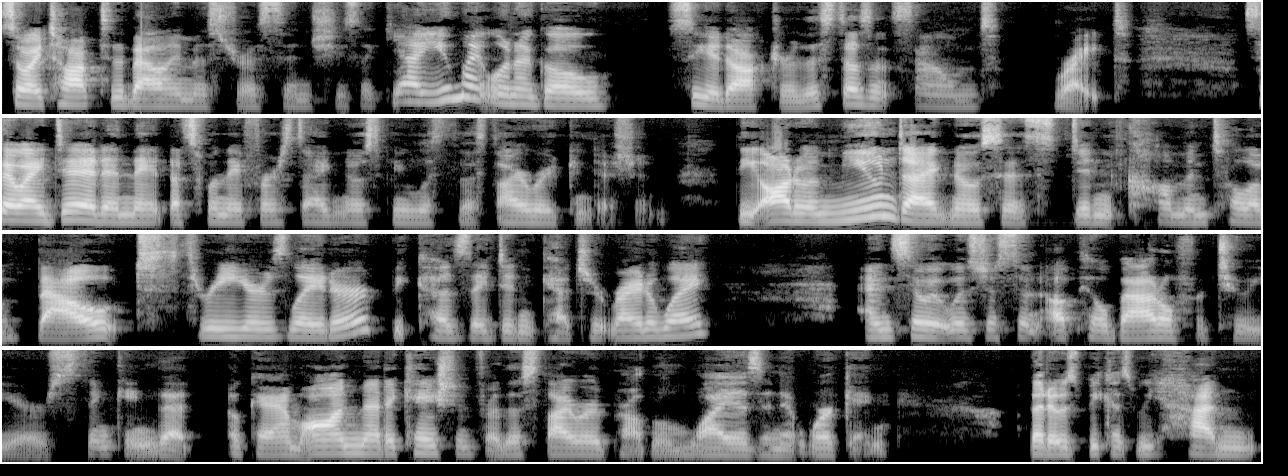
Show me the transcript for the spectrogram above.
So I talked to the ballet mistress and she's like, "Yeah, you might want to go see a doctor. This doesn't sound right." So I did and they, that's when they first diagnosed me with the thyroid condition. The autoimmune diagnosis didn't come until about 3 years later because they didn't catch it right away. And so it was just an uphill battle for two years, thinking that, okay, I'm on medication for this thyroid problem. Why isn't it working? But it was because we hadn't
